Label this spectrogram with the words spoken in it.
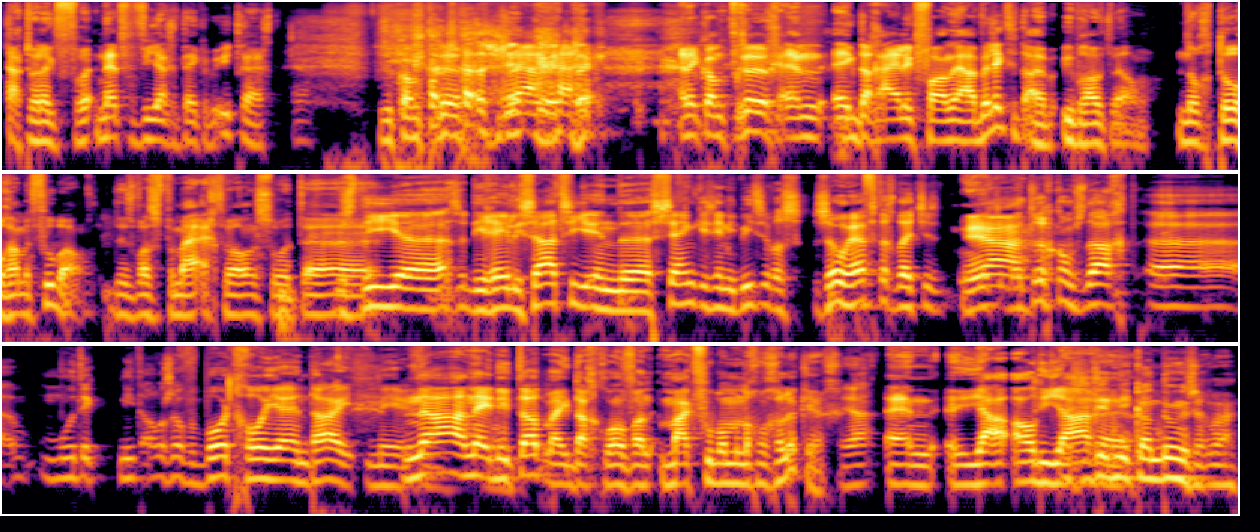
ja. toen had ik voor- net voor vier jaar getekend bij Utrecht. Ja. Dus ik kwam terug. ja, en ik kwam terug en ik dacht eigenlijk van... Ja, wil ik dit überhaupt wel? Nog doorgaan met voetbal. Dus was het voor mij echt wel een soort... eh, Dus die, eh, die realisatie in de Sankjes in Ibiza was zo heftig dat je, dat je Ja. terugkomst dacht, eh, moet ik niet alles overboord gooien en daar meer... Nou, nee, niet dat. Maar ik dacht gewoon van, maak voetbal me nog wel gelukkig. Ja. En ja, al die Als jaren... je dit niet kan doen, zeg maar.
